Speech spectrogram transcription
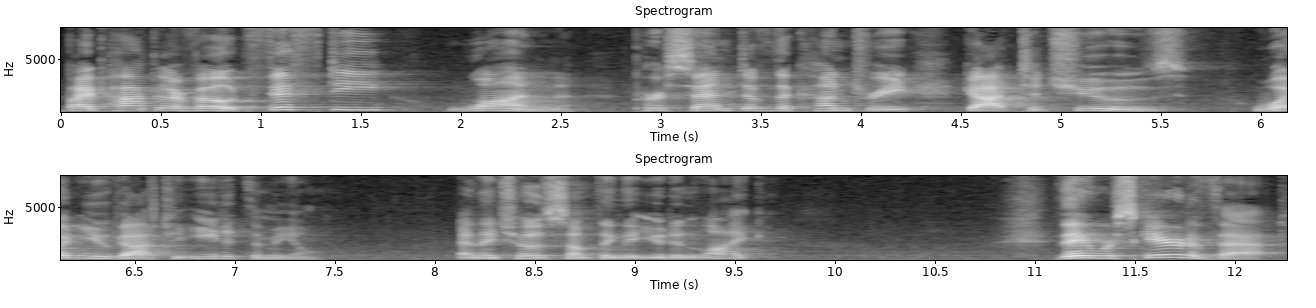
by popular vote, 51% of the country got to choose what you got to eat at the meal, and they chose something that you didn't like? They were scared of that.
